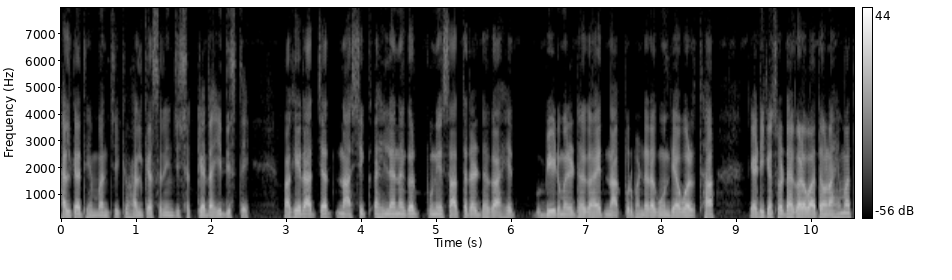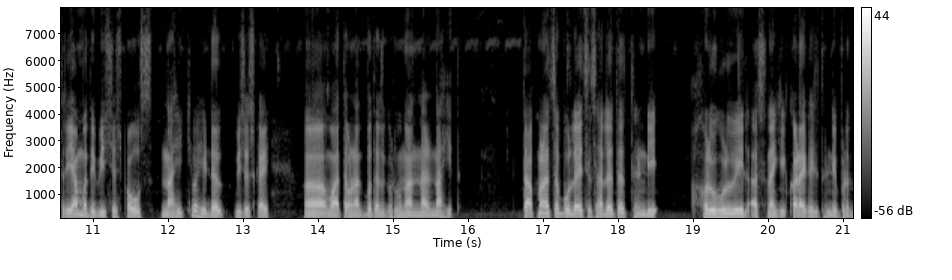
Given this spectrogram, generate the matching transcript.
हलक्या थेंबांची किंवा हलक्या सरींची शक्यताही दिसते. बाकी राज्यात नाशिक अहिल्यानगर पुणे सातारा ढग आहेत. बीडमध्ये ढग आहेत. नागपूर भंडारा गोंदिया वर्धा या ठिकाणी सुद्धा ढगाळ वातावरण आहे. मात्र यामध्ये विशेष पाऊस नाही किंवा हे ढग विशेष काही वातावरणात बदल घडवून आणणार नाहीत. तापमानाचं बोलायचं झालं तर थंडी हळूहळू येईल असं नाही की कडाक्याची थंडी पडेल.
